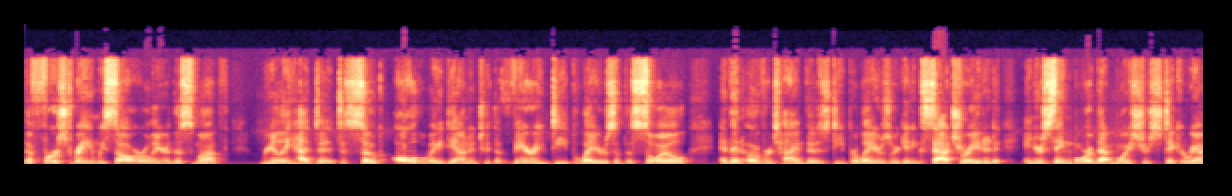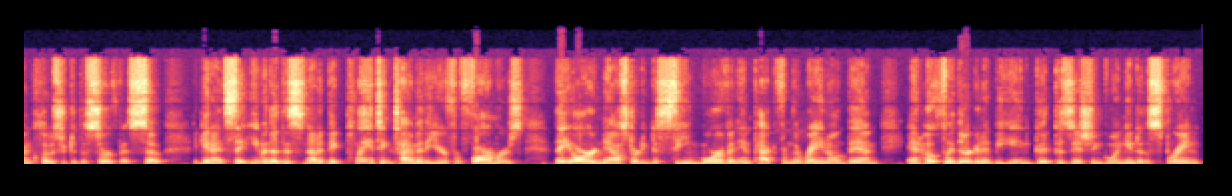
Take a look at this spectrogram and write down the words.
the first rain we saw earlier this month really had to, to soak all the way down into the very deep layers of the soil. And then over time, those deeper layers are getting saturated, and you're seeing more of that moisture stick around closer to the surface. So, again, I'd say even though this is not a big planting time of the year for farmers, they are now starting to see more of an impact from the rain on them. And hopefully, they're going to be in good position going into the spring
